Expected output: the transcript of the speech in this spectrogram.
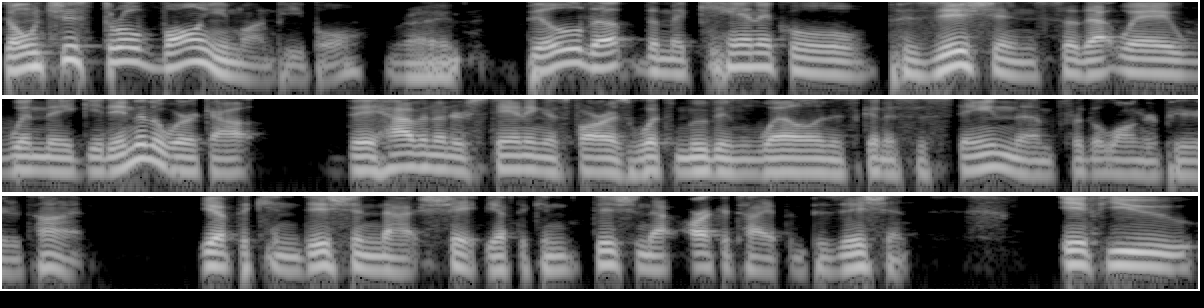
Don't just throw volume on people. Right. Build up the mechanical positions so that way when they get into the workout, they have an understanding as far as what's moving well and it's going to sustain them for the longer period of time. You have to condition that shape. You have to condition that archetype and position. If you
